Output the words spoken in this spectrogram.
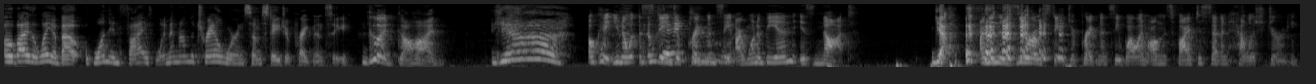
Oh, by the way, about one in five women on the trail were in some stage of pregnancy. Good God. Yeah. Okay, you know what the No, stage of pregnancy you. I want to be in is not. Yeah. I'm in the zero stage of pregnancy while I'm on this five to seven hellish journey.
